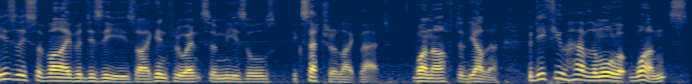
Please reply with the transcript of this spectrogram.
easily survive a disease like influenza, measles, etc. like that, one after the other. But if you have them all at once,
